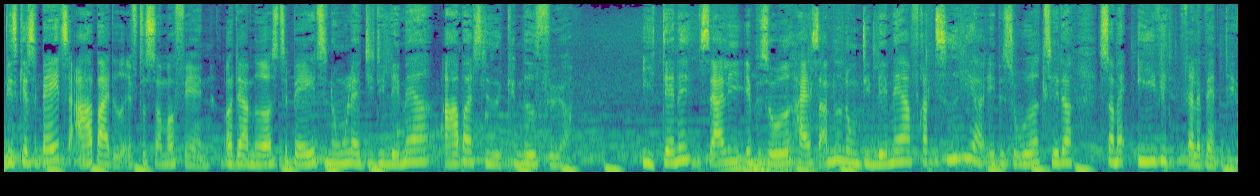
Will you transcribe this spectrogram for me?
Vi skal tilbage til arbejdet efter sommerferien, og dermed også tilbage til nogle af de dilemmaer, arbejdslivet kan medføre. I denne særlige episode har jeg samlet nogle dilemmaer fra tidligere episoder til dig, som er evigt relevante.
